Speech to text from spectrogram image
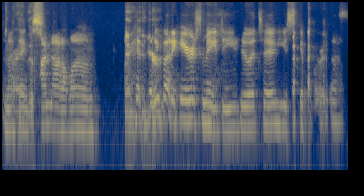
And I Right, think this- I'm not alone. and, if and anybody hears me, do you do it too? You skip over this.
